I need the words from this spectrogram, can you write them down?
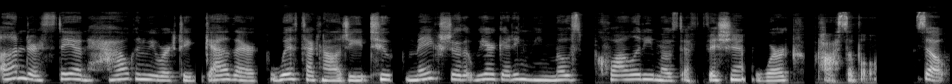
understand how can we work together with technology to make sure that we are getting the most quality, most efficient work possible. So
